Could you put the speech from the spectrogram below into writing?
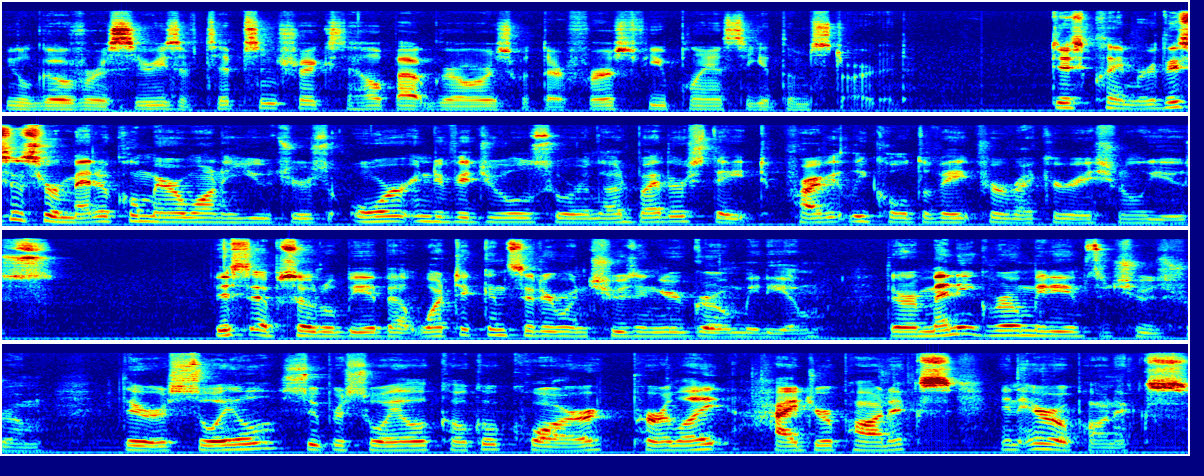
We will go over a series of tips and tricks to help out growers with their first few plants to get them started. Disclaimer This is for medical marijuana users or individuals who are allowed by their state to privately cultivate for recreational use. This episode will be about what to consider when choosing your grow medium. There are many grow mediums to choose from. There is soil, super soil, coco coir, perlite, hydroponics, and aeroponics.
